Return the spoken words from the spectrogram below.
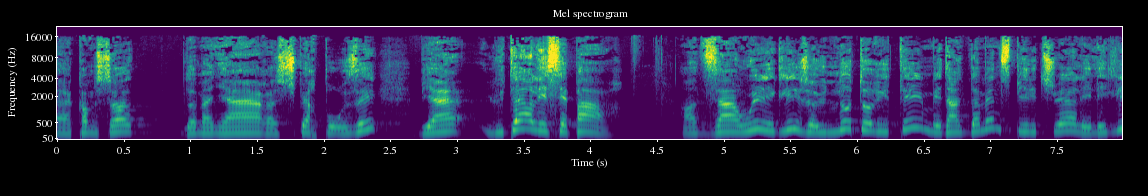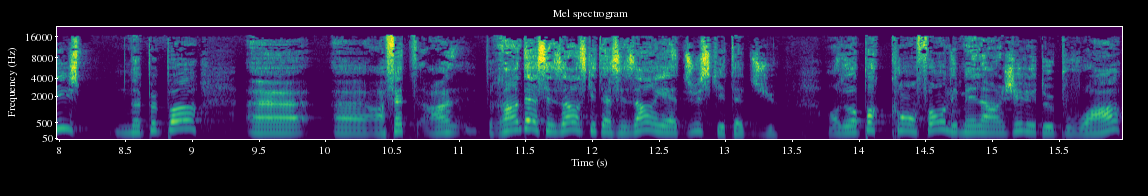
euh, comme ça, de manière superposée. Bien, Luther les sépare en disant oui, l'Église a une autorité, mais dans le domaine spirituel, et l'Église ne peut pas, euh, euh, en fait, rendre à César ce qui est à César et à Dieu ce qui est à Dieu. On ne doit pas confondre et mélanger les deux pouvoirs.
